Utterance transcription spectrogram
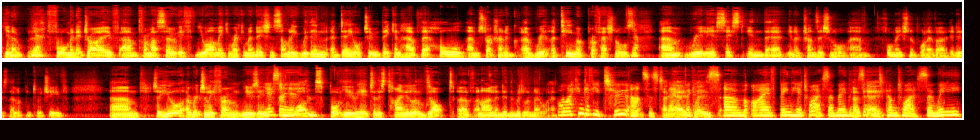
you know, Yeah. four minute drive um, from us. So if you are making recommendations, somebody within a day or two, they can have their whole um, structure and a, a, re- a team of professionals Yeah. um, really assist in their, you know, transitional um, formation of whatever it is they're looking to achieve. Um, so you're originally from New Zealand. Yes, I am. What brought you here to this tiny little dot of an island in the middle of nowhere? Well, I can give you two answers to Okay, that because um, I've been here twice. I've made the decision Okay. to come twice. So we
